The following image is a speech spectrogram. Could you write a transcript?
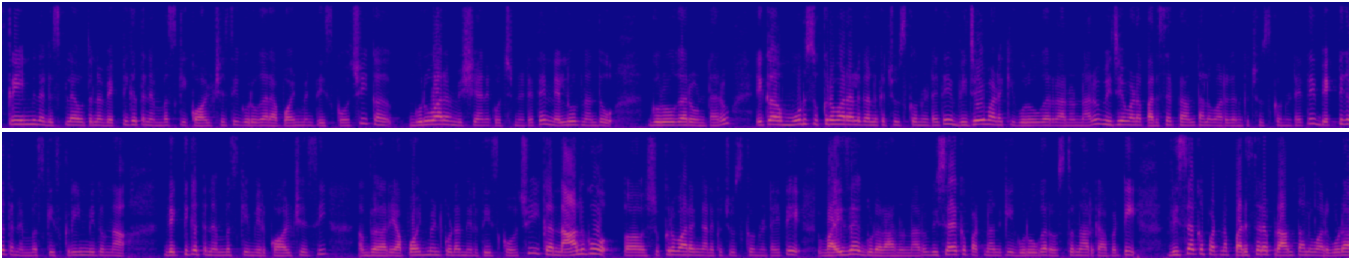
స్క్రీన్ మీద డిస్ప్లే అవుతున్న వ్యక్తిగత నెంబర్స్కి కాల్ చేసి గురువుగారు అపాయింట్మెంట్ తీసుకోవచ్చు. ఇక గురువారం విషయానికి వచ్చినట్టయితే నెల్లూరు నందు గురువు గారు ఉంటారు. ఇక మూడు శుక్రవారాలు కనుక చూసుకున్నట్టయితే విజయవాడకి గురువు గారు రానున్నారు. విజయవాడ పరిసర ప్రాంతాల వారు కనుక చూసుకున్నట్టయితే వ్యక్తిగత నెంబర్స్కి స్క్రీన్ మీద ఉన్న వ్యక్తిగత నెంబర్స్కి మీరు కాల్ చేసి వారి అపాయింట్మెంట్ కూడా మీరు తీసుకోవచ్చు. ఇక నాలుగో శుక్ర శుక్రవారం కనుక చూసుకున్నట్టయితే వైజాగ్ కూడా రానున్నారు. విశాఖపట్నానికి గురువు గారు వస్తున్నారు కాబట్టి విశాఖపట్నం పరిసర ప్రాంతాల వారు కూడా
